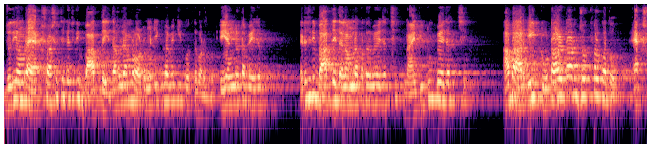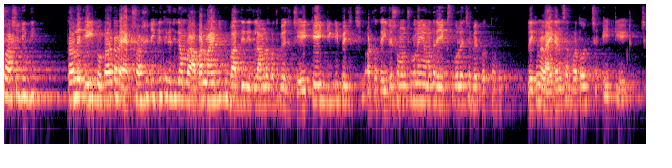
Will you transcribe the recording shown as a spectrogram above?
যদি আমরা একশো আশি থেকে যদি বাদ দেই, তাহলে আমরা অটোমেটিক ভাবে কি করতে পারব? এই অ্যাঙ্গেলটা পেয়ে যাব। এটা যদি বাদ দিই, তাহলে আমরা কত পেয়ে যাচ্ছি? নাইনটি টু পেয়ে যাচ্ছি। আবার এই টোটালটার যোগফল কত? একশো আশি ডিগ্রি। তাহলে এই টোটালটার একশো আশি ডিগ্রি থেকে যদি আমরা আবার নাইনটি টু বাদ দিয়ে দিই, তাহলে আমরা কত পেয়ে যাচ্ছি? এইটি এইট ডিগ্রি পেয়ে যাচ্ছি। অর্থাৎ এইটা সমান সমানই আমাদের এক্স বলেছে, বের করতে হবে। এখানে রাইট অ্যান্সার কত হচ্ছে? এইটি এইট হচ্ছে।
